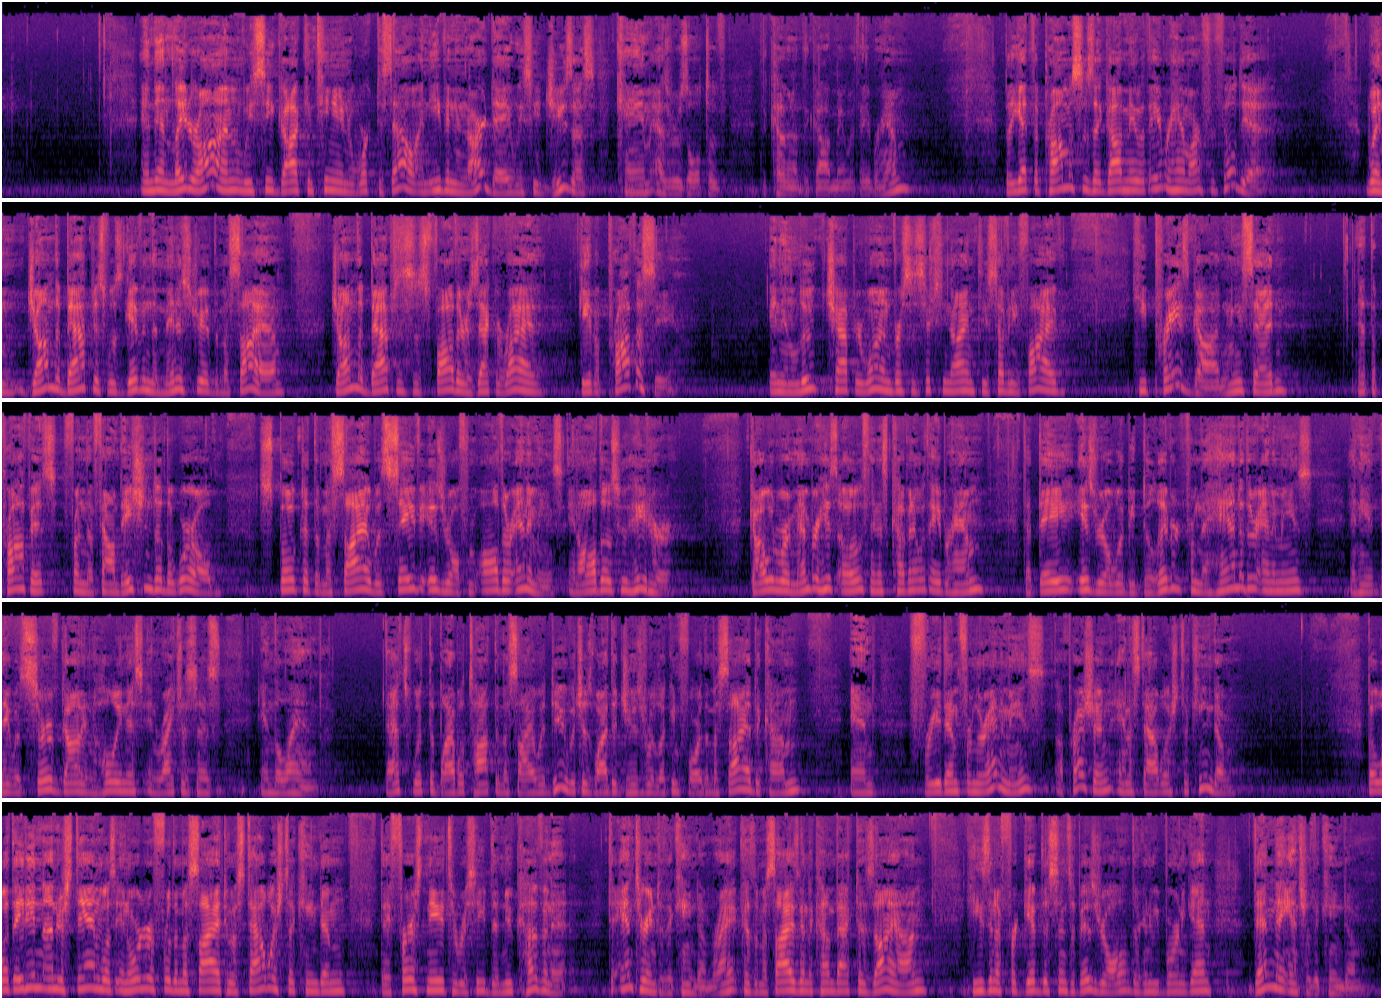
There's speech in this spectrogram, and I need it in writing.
And then later on, we see God continuing to work this out. And even in our day, we see Jesus came as a result of the covenant that God made with Abraham. But yet, the promises that God made with Abraham aren't fulfilled yet. When John the Baptist was given the ministry of the Messiah, John the Baptist's father, Zechariah, gave a prophecy. And in Luke chapter 1, verses 69 through 75, he praised God and he said that the prophets from the foundations of the world spoke that the Messiah would save Israel from all their enemies and all those who hate her. God would remember his oath and his covenant with Abraham that they, Israel, would be delivered from the hand of their enemies and he, they would serve God in holiness and righteousness in the land. That's what the Bible taught the Messiah would do, which is why the Jews were looking for the Messiah to come and free them from their enemies' oppression and establish the kingdom. But what they didn't understand was in order for the Messiah to establish the kingdom, they first needed to receive the new covenant to enter into the kingdom, right? Because the Messiah is going to come back to Zion. He's going to forgive the sins of Israel. They're going to be born again. Then they enter the kingdom.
